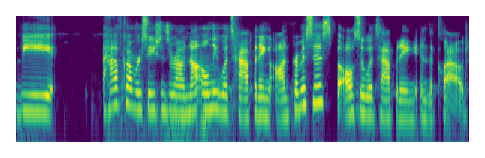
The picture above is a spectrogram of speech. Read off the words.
we have conversations around not only what's happening on premises, but also what's happening in the cloud.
